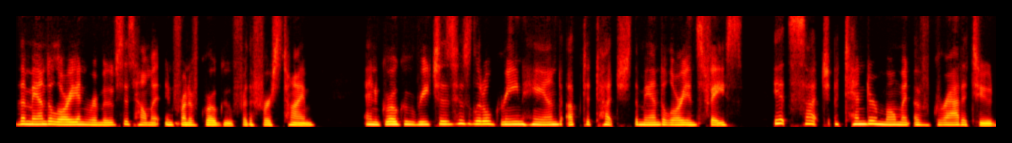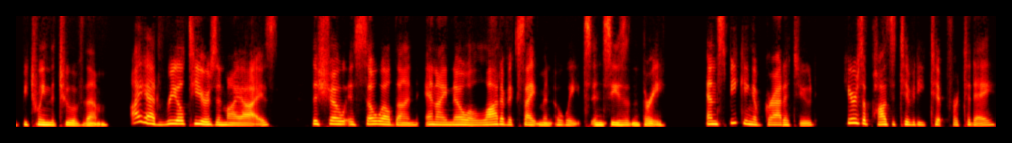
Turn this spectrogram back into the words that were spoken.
The Mandalorian removes his helmet in front of Grogu for the first time, and Grogu reaches his little green hand up to touch the Mandalorian's face. It's such a tender moment of gratitude between the two of them. I had real tears in my eyes. The show is so well done, and I know a lot of excitement awaits in season three. And speaking of gratitude, here's a positivity tip for today.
